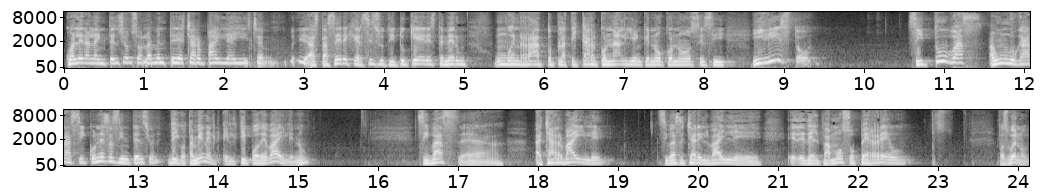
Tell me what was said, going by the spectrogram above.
¿Cuál era la intención? Solamente de echar baile ahí, hasta hacer ejercicio si tú quieres, tener un, buen rato, platicar con alguien que no conoces y, y, listo. Si tú vas a un lugar así con esas intenciones, digo, también el, tipo de baile, ¿no? Si vas eh, a echar baile, si vas a echar el baile eh, del famoso perreo, pues bueno,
